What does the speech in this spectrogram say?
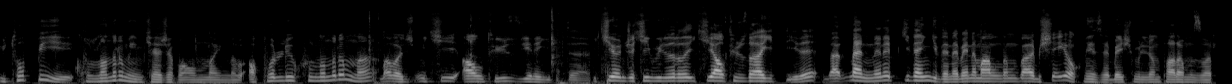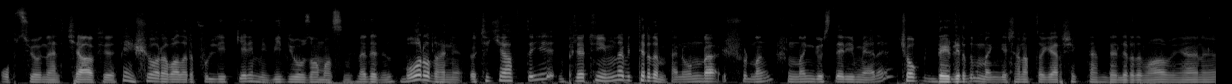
Ütopya'yı kullanır mıyım ki acaba online'da? Apollo'yu kullanırım da babacım 2600 yine gitti. İki önceki videoda da 2600 daha gittiydi. Ben, benden hep giden gidene benim aldığım daha bir şey yok. Neyse 5 milyon paramız var. Opsiyonel kafi. Ben şu arabaları fullleyip geleyim mi? Video uzamasın. Ne dedin? Bu arada hani öteki haftayı Platinum'la bitirdim. Hani onu da şuradan şundan göstereyim yani. Çok delirdim ben geçen hafta gerçekten delirdim abi yani.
